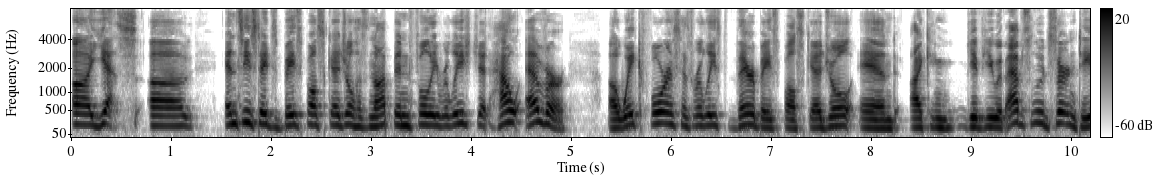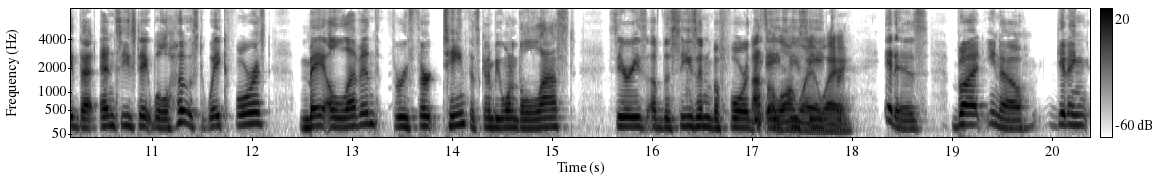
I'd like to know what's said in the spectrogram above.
Uh, yes. Uh, NC State's baseball schedule has not been fully released yet. However, uh, Wake Forest has released their baseball schedule, and I can give you with absolute certainty that NC State will host Wake Forest May 11th through 13th. It's going to be one of the last series of the season before the That's a ACC. long way away. It is, but you know, getting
